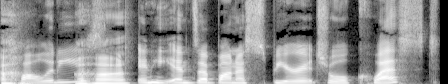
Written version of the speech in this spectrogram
Uh, qualities Uh and he ends up on a spiritual quest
